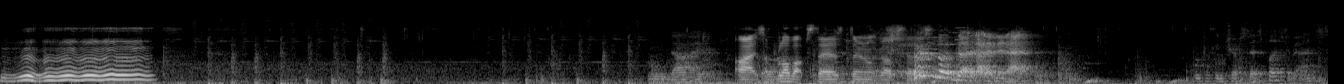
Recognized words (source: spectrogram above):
You died. Alright, so blob upstairs. Do not go upstairs. I don't fucking trust this place to be honest.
